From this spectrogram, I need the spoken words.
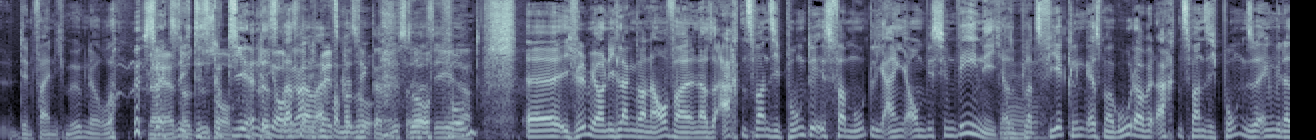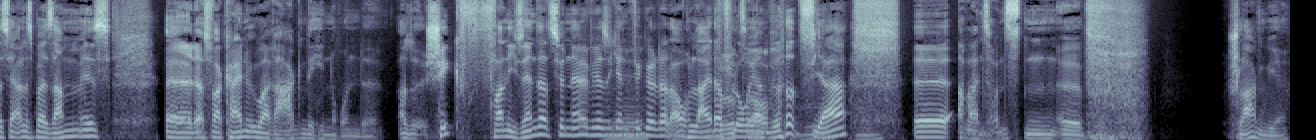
den Verein nicht mögen, darüber müssen wir jetzt nicht diskutieren. Das lassen wir einfach mal so, so eh. Punkt. Äh, ich will mich auch nicht lange dran aufhalten. Also 28 Punkte ist vermutlich eigentlich auch ein bisschen wenig. Mhm. Also Platz vier klingt erstmal gut, aber mit 28 Punkten, so eng wie das ja alles beisammen ist, äh, das war keine überragende Hinrunde. Also schick fand ich sensationell, wie er sich entwickelt hat. Auch leider Wirtz Florian auch. Wirtz, ja. Äh, aber ansonsten äh, pff, schlagen wir.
